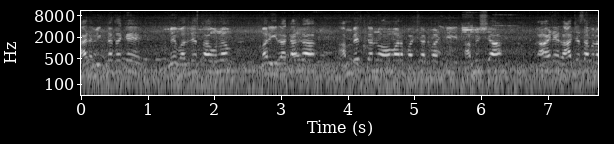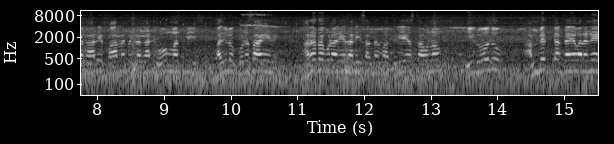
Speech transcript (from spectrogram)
ఆయన విఘ్నతకే మేము వదిలేస్తూ ఉన్నాం. మరి ఈ రకంగా అంబేద్కర్ను అవమానపరిచినటువంటి అమిత్ షా ఆయన రాజ్యసభలో కానీ పార్లమెంట్లో కానీ హోంమంత్రి పదిలో కొనసాగే అర్హత కూడా లేదని ఈ సందర్భంగా తెలియజేస్తా ఉన్నాం. ఈరోజు అంబేద్కర్ దయ వలనే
